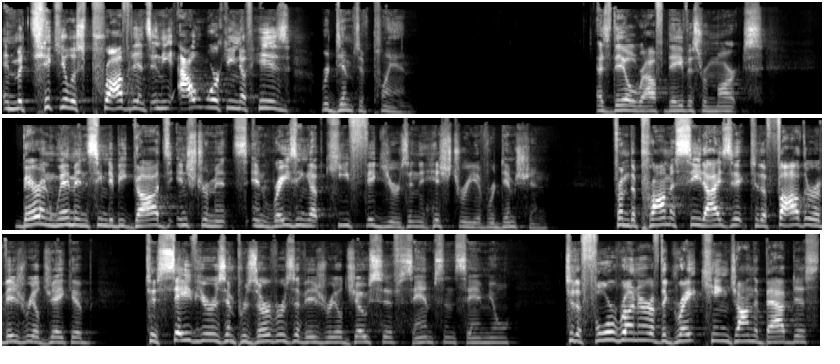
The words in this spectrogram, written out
and meticulous providence in the outworking of his redemptive plan. As Dale Ralph Davis remarks, Barren women seem to be God's instruments in raising up key figures in the history of redemption. From the promised seed Isaac to the father of Israel, Jacob, to saviors and preservers of Israel, Joseph, Samson, Samuel, to the forerunner of the great King John the Baptist,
